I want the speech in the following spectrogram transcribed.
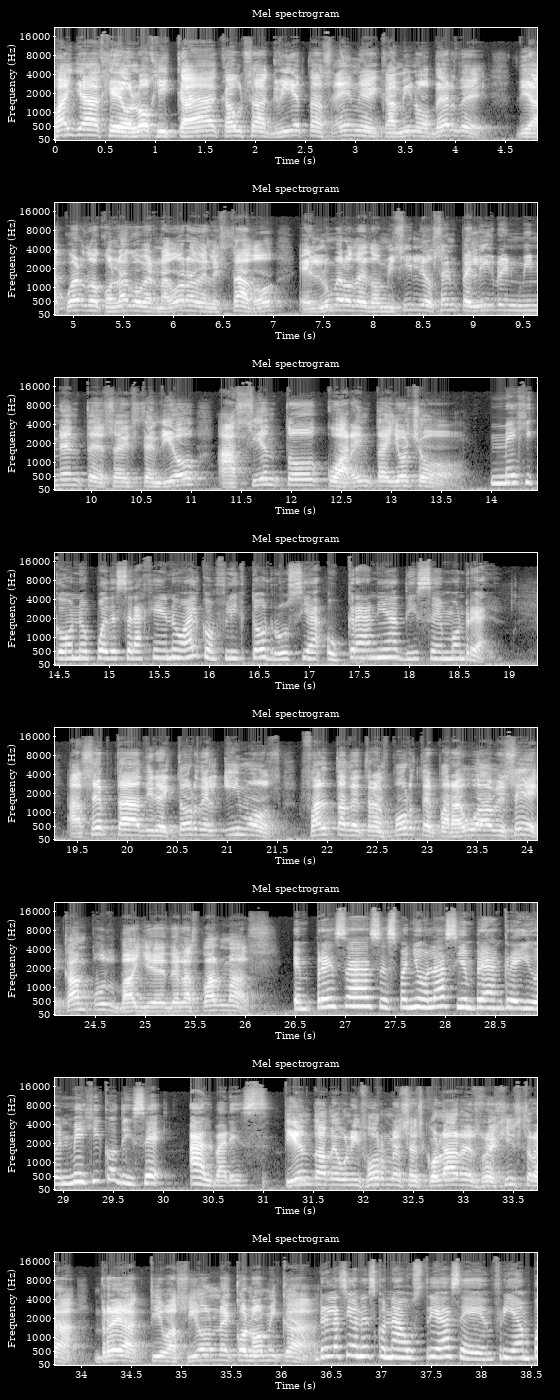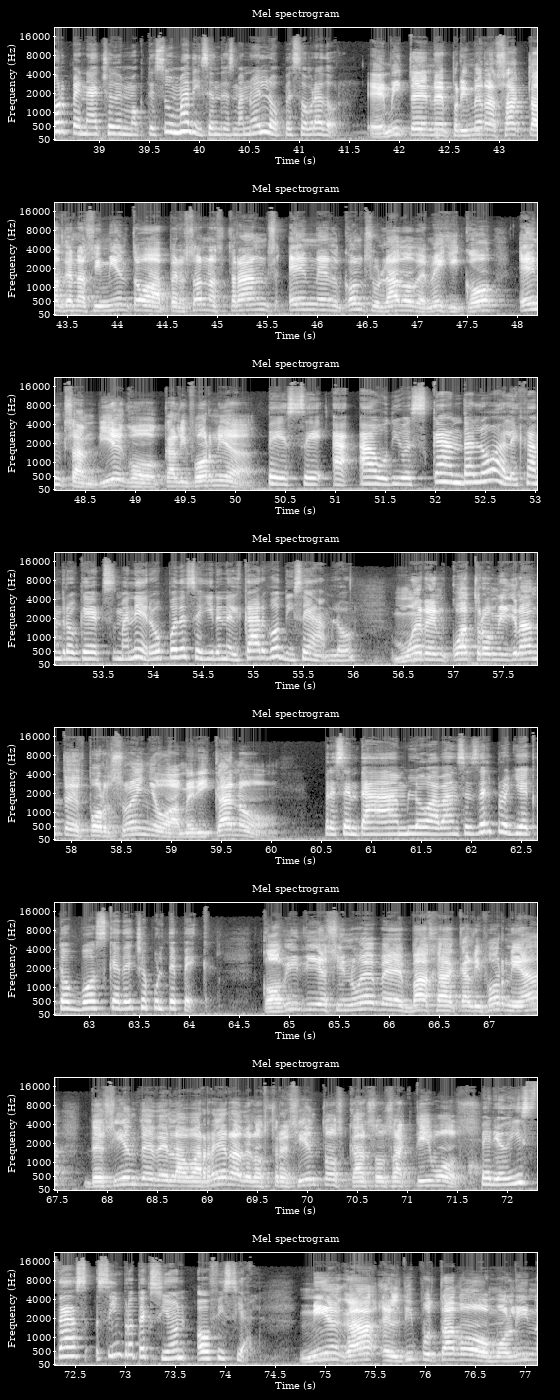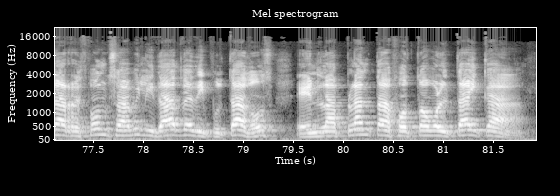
Falla geológica causa grietas en el Camino Verde. De acuerdo con la gobernadora del estado, el número de domicilios en peligro inminente se extendió a 148. México no puede ser ajeno al conflicto Rusia-Ucrania, dice Monreal. Acepta director del IMOS falta de transporte para UABC Campus Valle de las Palmas. Empresas españolas siempre han creído en México, dice Álvarez. Tienda de uniformes escolares registra reactivación económica. Relaciones con Austria se enfrían por penacho de Moctezuma, dice Andrés Manuel López Obrador. Emiten primeras actas de nacimiento a personas trans en el Consulado de México en San Diego, California. Pese a audio escándalo, Alejandro Gertz Manero puede seguir en el cargo, dice AMLO. Mueren cuatro migrantes por sueño americano. Presenta AMLO avances del proyecto Bosque de Chapultepec. COVID-19 Baja California desciende de la barrera de los 300 casos activos. Periodistas sin protección oficial. Niega el diputado Molina responsabilidad de diputados en la planta fotovoltaica.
